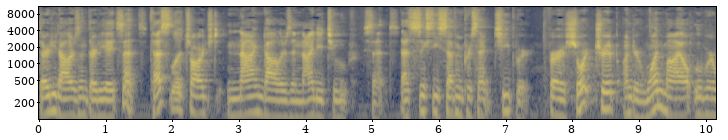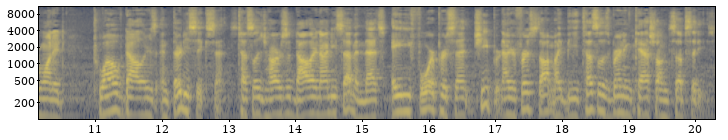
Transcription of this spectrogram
$30.38. Tesla charged $9.92. That's 67% cheaper. For a short trip under one mile, Uber wanted $12.36. Tesla charged $1.97. That's 84% cheaper. Now, your first thought might be Tesla is burning cash on subsidies.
